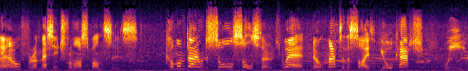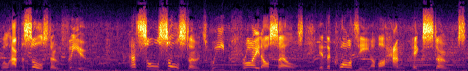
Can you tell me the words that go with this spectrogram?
Now for a message from our sponsors. Come on down to Soul Soulstones, where, no matter the size of your cash, we will have the Soulstone for you. At Soul Soulstones, we pride ourselves in the quality of our hand-picked stones,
